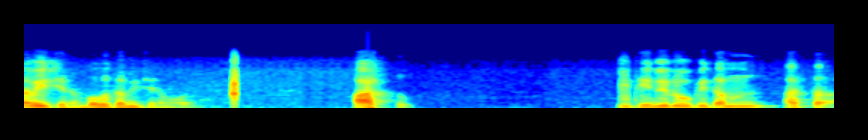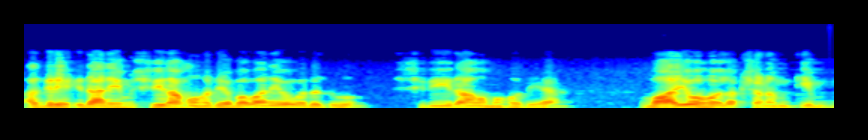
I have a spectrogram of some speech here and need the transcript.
समीचीनं बहु समीचीनं महोदय। अस्तु। इति निरूपितम्। अस्तु अग्रे इदानीं श्रीराममहोदय भवानेव वदतु। श्रीराममहोदय वायोः लक्षणं किं?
